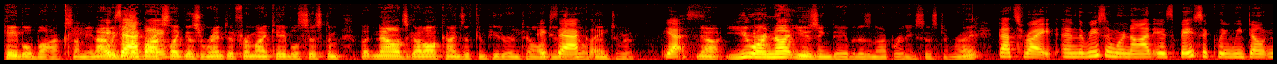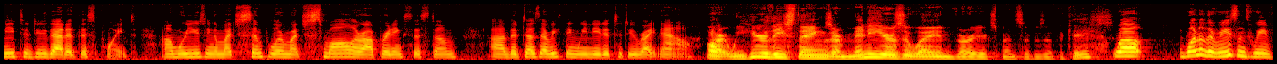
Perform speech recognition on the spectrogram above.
cable box. I mean, I would get a box like this rented from my cable system, but now it's got all kinds of computer intelligence built into it. Yes, Now, you are not using David as an operating system, right? that's right. And the reason we're not is basically we don't need to do that at this point. Um, we're using a much simpler, much smaller operating system uh, that does everything we need it to do right now. All right, we hear these things are many years away and very expensive. Is that the case? Well, one of the reasons we've,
